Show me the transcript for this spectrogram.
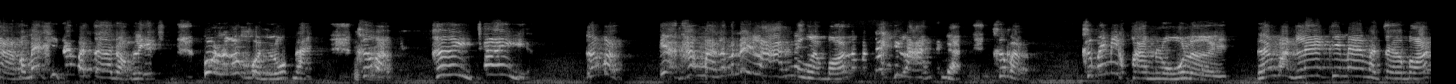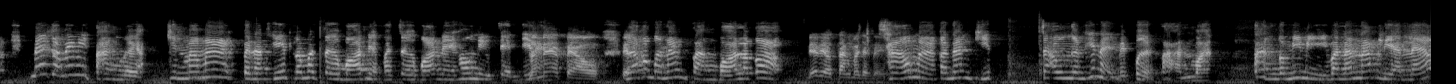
กาสของแม่คือได้มาเจอดอกลิศพูดแล้วก็ขนลุกนะคือแบบเฮ้ยใช่ แล้วแบบเนี่ยทำมาแล้วมันได้ล้านหนึ่งละบอสแล้วมันได้ล้านหนึ่งอะคือแบบ คือไม่มีความรู้เลย แล้ววันแรกที่แม่มาเจอบอสแม่ก็ไม่มีตังค์เลยอะ กินมาม่าเป็นอาทิตย์แล้วมาเจอบอสเนี่ยมาเจอบอสในห้องนิวเจนนี่แล้วแหละแม่ไปเอาไปแล้วเอาก็มานั่งฟังบอสแล้วก็แม่ไปเอาตังค์มาจากไหนเช้ามาก็นั่งคิด จะเอาเงินที่ไหนไปเปิดร้านวะตังค์ก็ไม่มีวันนั้นนับเหรียญแล้ว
